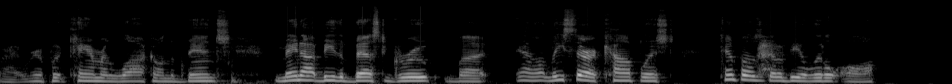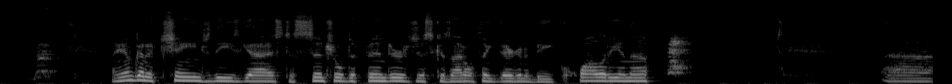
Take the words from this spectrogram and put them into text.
All right, we're going to put Cameron Locke on the bench. May not be the best group, but you know, at least they're accomplished. Tempo's going to be a little off. I am going to change these guys to central defenders just because I don't think they're going to be quality enough. Uh,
